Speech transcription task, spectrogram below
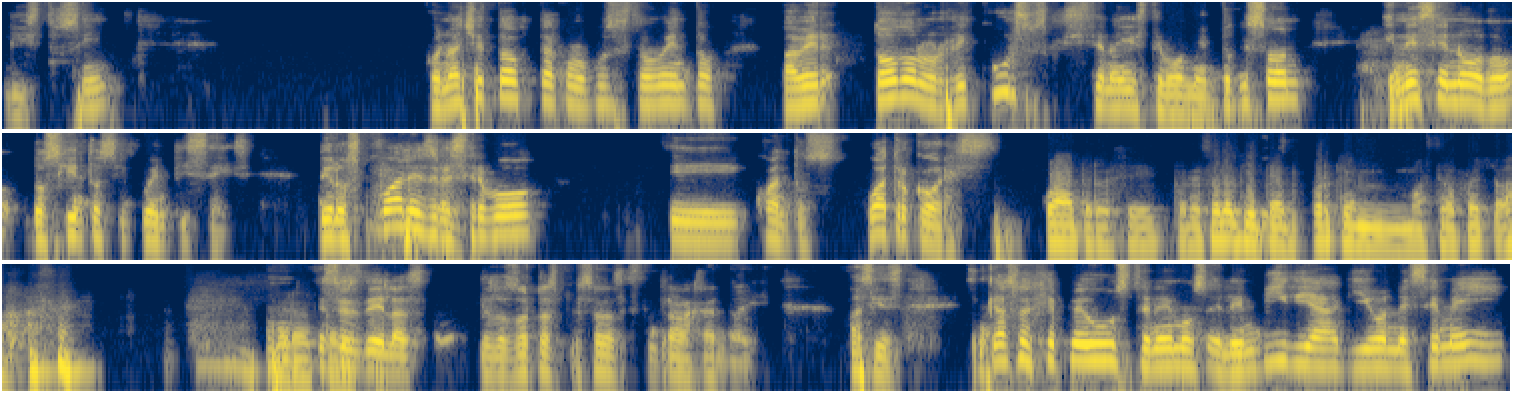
listo, ¿sí? con HTOP, tal como puse este momento, va a ver todos los recursos que existen ahí en este momento, que son en ese nodo 256, de los cuales reservó, eh, ¿cuántos? Cuatro cores. Cuatro, sí. Por eso lo quité, porque mostró fue todo. Pero, eso es de las, de las otras personas que están trabajando ahí. Así es. En caso de GPUs tenemos el NVIDIA-SMI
